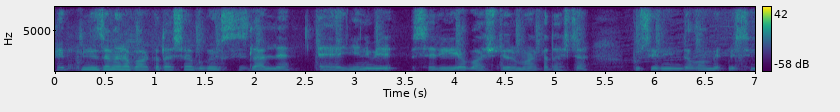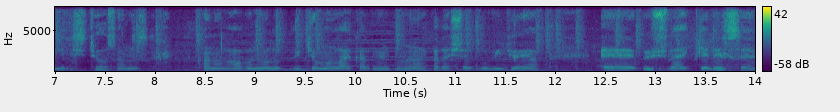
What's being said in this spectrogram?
Hepinize merhaba arkadaşlar. Bugün sizlerle e, yeni bir seriye başlıyorum arkadaşlar. Bu serinin devam etmesini istiyorsanız kanala abone olup videoma like atmayı unutmayın arkadaşlar. Bu videoya e, 3 like gelirse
